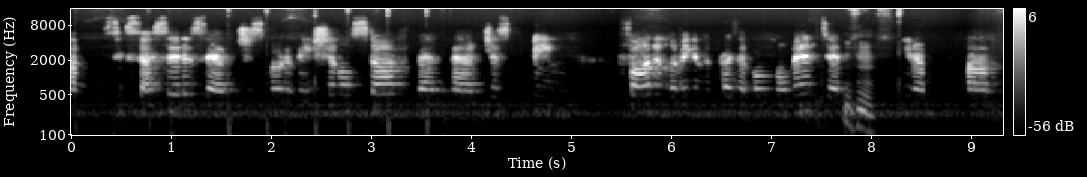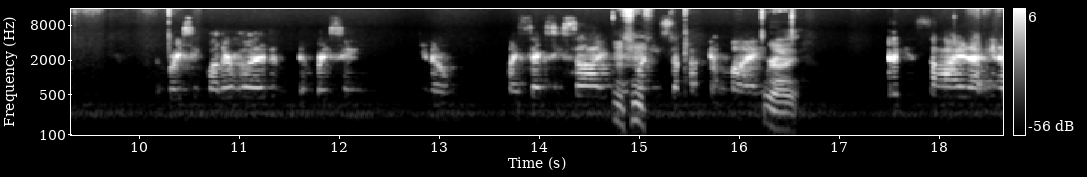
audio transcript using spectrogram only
um, successes and just motivational stuff, and then just being fun and living in the present moment, and hmm you know, um, embracing motherhood, and embracing, you know, my sexy side, my Mhm. funny side, and my Right. side. I, you know,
